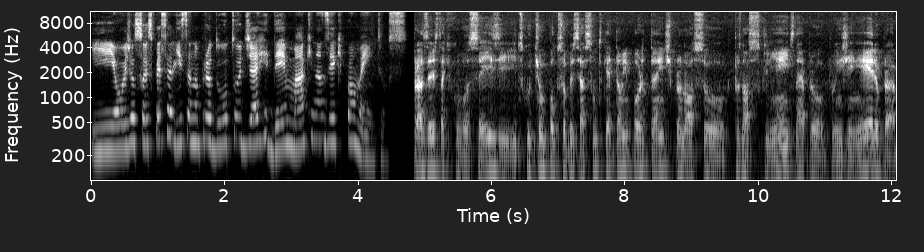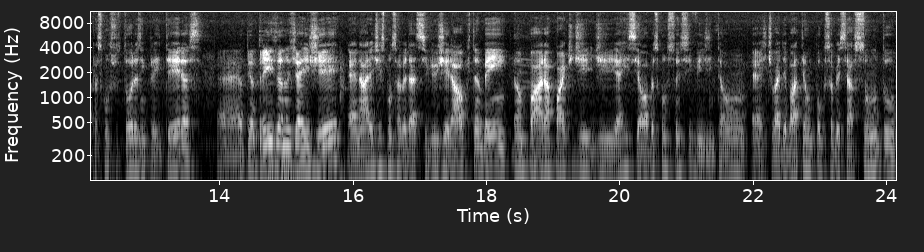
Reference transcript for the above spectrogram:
e hoje eu sou especialista no produto de RD, máquinas e equipamentos. Prazer estar aqui com vocês e, discutir um pouco sobre esse assunto que é tão importante para nosso, os nossos clientes, né? para o engenheiro, para as construtoras, empreiteiras. É, eu tenho três anos de AIG é, na área de responsabilidade civil geral, que também ampara a parte de, de RC Obras Construções Civis. Então, é, a gente vai debater um pouco sobre esse assunto,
